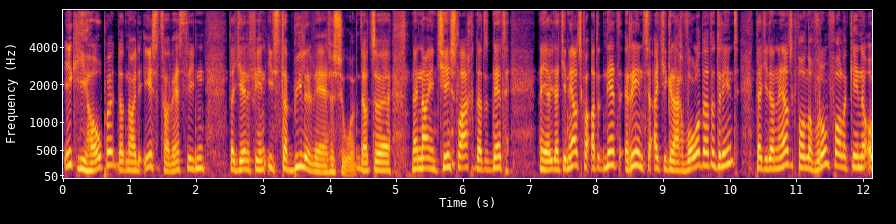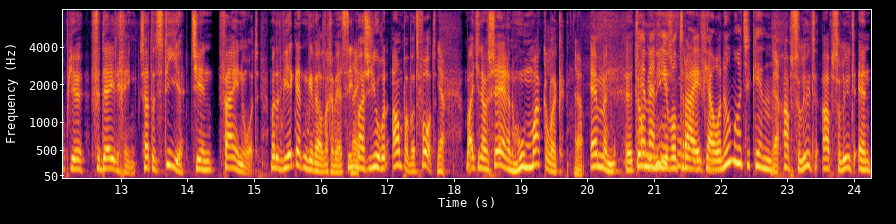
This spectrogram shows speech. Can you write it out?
Ik hier hopen dat na de eerste twee wedstrijden dat Jervin iets stabieler wezen zou. Dat eh na, na een chinslag dat het net nou ja, dat je in elk geval als het net rint, als je graag willen dat het rint, dat je dan in elk geval nog rondvallen kunnen op je verdediging. Zat het stier, chin Feyenoord. Maar dat wie ik net een geweldige wedstrijd, Nee. maar ze joegen amper wat voort. Ja. Maar als je nou zeggen hoe makkelijk Ja. Emmen uh, Emmen hier wil drijven jou een nummertje kind. Ja. Absoluut, absoluut. En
